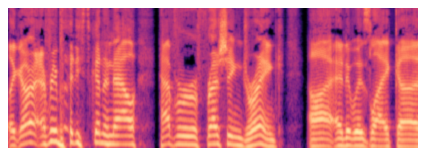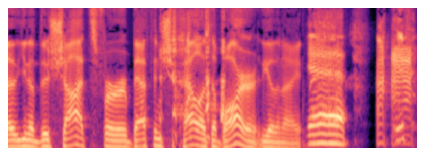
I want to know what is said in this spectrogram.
Like, all right, everybody's gonna now have a refreshing drink. Uh, and it was like, uh, you know, the shots for Beth and Chappelle at the bar the other night. Yeah. If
